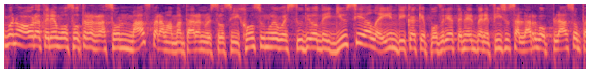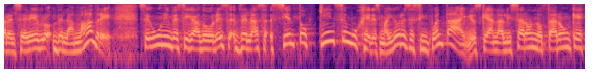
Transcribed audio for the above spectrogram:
Y bueno, ahora tenemos otra razón más para amamantar a nuestros hijos. Un nuevo estudio de UCLA indica que podría tener beneficios a largo plazo para el cerebro de la madre. Según investigadores, de las 115 mujeres mayores de 50 años que analizaron, notaron que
